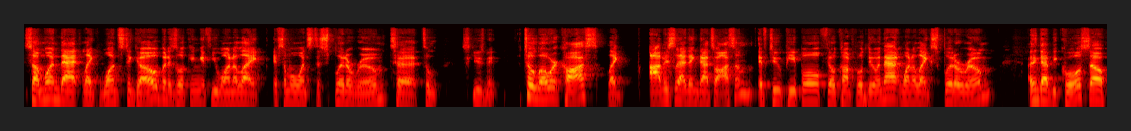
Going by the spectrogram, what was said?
Someone that like wants to go, but is looking if you want to like if someone wants to split a room to to excuse me to lower costs. Like obviously, I think that's awesome. If two people feel comfortable doing that, want to like split a room, I think that'd be cool. So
